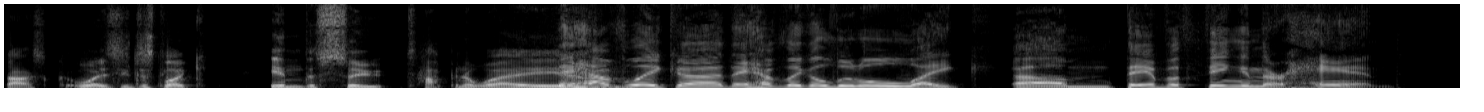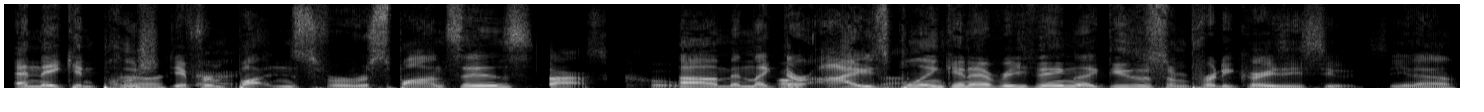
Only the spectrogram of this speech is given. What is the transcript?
That's well, is he just like in the suit tapping away? They and- have like uh they have like a little like um they have a thing in their hand and they can push different buttons for responses. that's cool. Um and like their I'll eyes that. blink and everything. Like these are some pretty crazy suits, you know.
